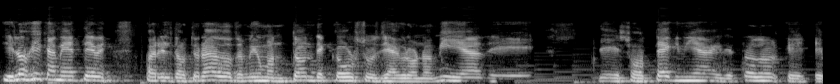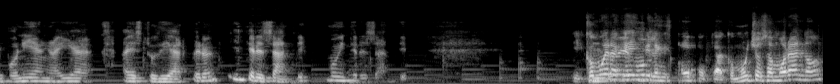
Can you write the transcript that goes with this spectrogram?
Y lógicamente para el doctorado tomé un montón de cursos de agronomía, de, de zootecnia y de todo lo que te ponían ahí a, a, estudiar. Pero interesante, muy interesante. ¿Y cómo era Gainesville en esa época? ¿Con muchos zamoranos?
